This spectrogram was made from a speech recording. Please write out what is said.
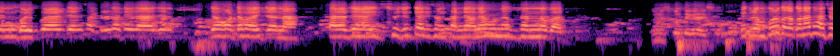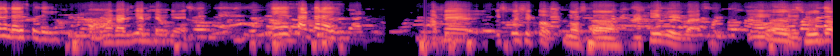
যেন গরিব ঘরের যে ছাত্রছাত্রীরা যেন যে করতে পারছে না। তারা যে এই সুযোগটা দিয়েছেন তাহলে অনেক অনেক ধন্যবাদ। কোন স্কুল থেকে আইছো? Bikrampur Kolkata higher secondary school থেকে। তোমার গার্জিয়ান হিসেবে কে আছে এই স্যারটা রাইছে আপনি স্কুল শিক্ষক? নমস্কার। কি কইবা? আছে সুবিধা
